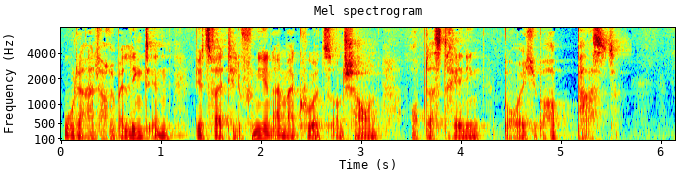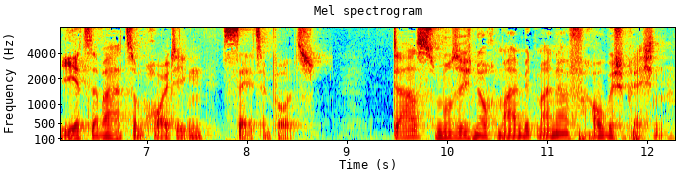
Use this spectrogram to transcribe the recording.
oder einfach über LinkedIn. Wir zwei telefonieren einmal kurz und schauen, ob das Training bei euch überhaupt passt. Jetzt aber zum heutigen Sales Impulse. Das muss ich noch mal mit meiner Frau besprechen.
